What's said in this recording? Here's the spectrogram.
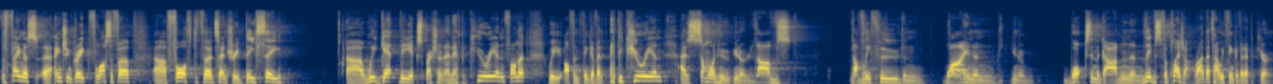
the famous uh, ancient Greek philosopher, uh, 4th to 3rd century BC. Uh, we get the expression an Epicurean from it. We often think of an Epicurean as someone who, you know, loves lovely food and wine and, you know, walks in the garden and lives for pleasure, right? That's how we think of an Epicurean.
